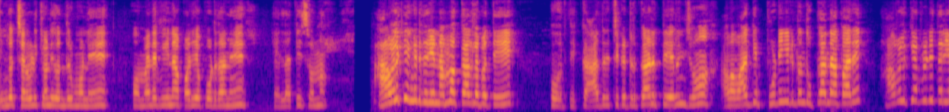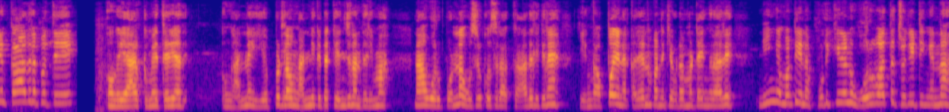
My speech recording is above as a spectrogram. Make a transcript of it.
எங்க செலவழிக்க வேண்டி வந்துருமோனே உன் மேல வீணா பதிய போடுதானே எல்லாத்தையும் சொன்னான். அவளுக்கு எங்கிட்ட தெரியும் நம்ம காதல பத்தி? ஒருத்தி காதலிச்சுக்கிட்டு இருக்கான்னு தெரிஞ்சும் அவ வாக்கி புடிங்கிட்டு வந்து உட்கார்ந்தா பாரு அவளுக்கு எப்படி தெரியும் காதல பத்தி? உங்க யாருக்குமே தெரியாது. உங்க அண்ணன் எப்படி உங்க அண்ணி கிட்ட கெஞ்சினா தெரியுமா? நான் ஒரு பொண்ணை உசுறு குசுரா காதலிக்கிறேன். எங்க அப்பா என்ன கல்யாணம் பண்ணிக்க விட மாட்டேங்கிறாரு. நீங்க மட்டும் என்ன பிடிக்கலன்னு ஒரு வார்த்தை சொல்லிட்டீங்கன்னா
